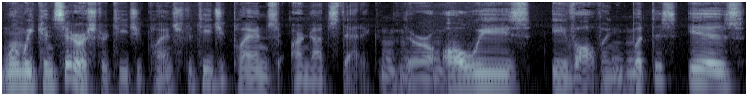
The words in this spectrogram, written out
when we consider a strategic plan, strategic plans are not static. Mm-hmm, They're mm-hmm. always evolving, mm-hmm. but this is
